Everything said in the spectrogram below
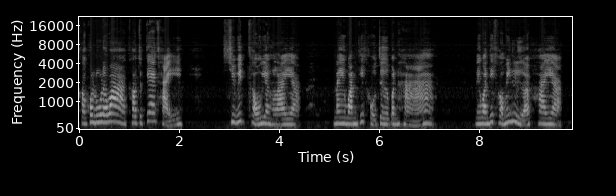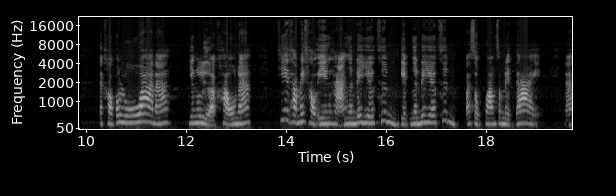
เขาก็รู้แล้วว่าเขาจะแก้ไข ชีวิตเขาอย่างไรอะในวันที่เขาเจอปัญหา ในวันที่เขาไม่เหลือใครอะแต่เขาก็รู้ว่านะ ยังเหลือเขานะ ที่จะทำให้เขาเองหาเงินได้เยอะขึ้น เก็บเงินได้เยอะขึ้น ประสบความสำเร็จได้นะ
